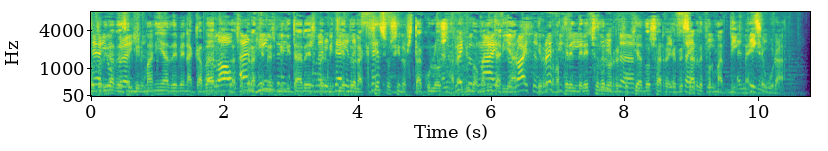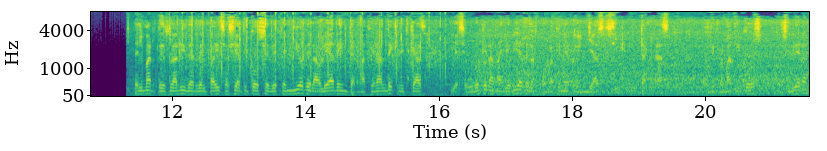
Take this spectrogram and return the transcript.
autoridades en Birmania deben acabar las operaciones militares permitiendo el acceso sin obstáculos a la ayuda humanitaria y reconocer el derecho de los refugiados a regresar de forma digna y segura. El martes, la líder del país asiático se defendió de la oleada internacional de críticas y aseguró que la mayoría de las poblaciones rohingyas siguen intactas. Los diplomáticos consideran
